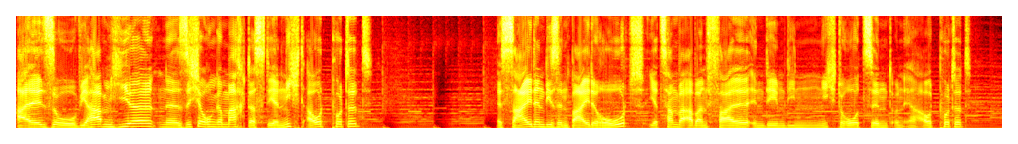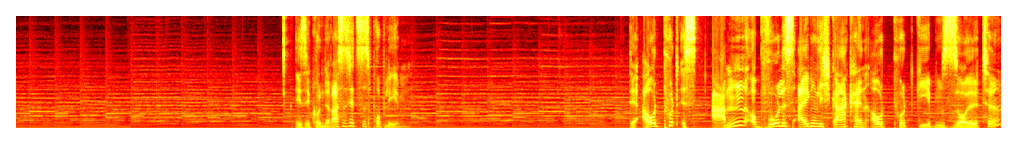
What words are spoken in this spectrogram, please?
Also, wir haben hier eine Sicherung gemacht, dass der nicht outputtet. Es sei denn, die sind beide rot. Jetzt haben wir aber einen Fall, in dem die nicht rot sind und er outputtet. Eine Sekunde, was ist jetzt das Problem? Der Output ist an, obwohl es eigentlich gar keinen Output geben sollte.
